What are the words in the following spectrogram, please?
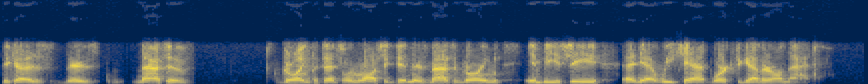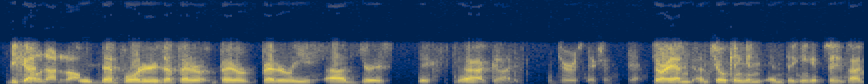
because there's massive growing potential in Washington, there's massive growing in BC, and yet we can't work together on that because No, not at all. the border is a federal, federal federally uh, jurisdiction. Oh, God. Jurisdiction. Yeah. Sorry, I'm I'm choking and, and thinking at the same time.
